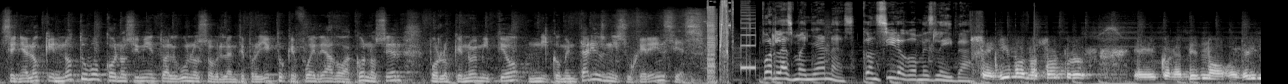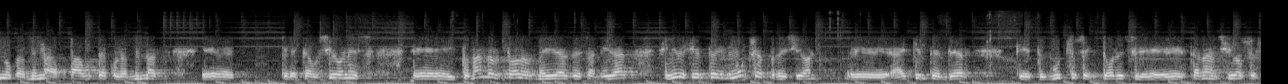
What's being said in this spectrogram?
Señaló que no tuvo conocimiento alguno sobre el anteproyecto que fue dado a conocer, por lo que no emitió ni comentarios ni sugerencias por las mañanas con Ciro Gómez Leiva. Seguimos nosotros eh, con el mismo ritmo, con la misma pauta, con las mismas eh, precauciones eh, y tomando todas las medidas de sanidad. Si bien es cierto, hay mucha presión, eh, hay que entender que pues, muchos sectores eh, están ansiosos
